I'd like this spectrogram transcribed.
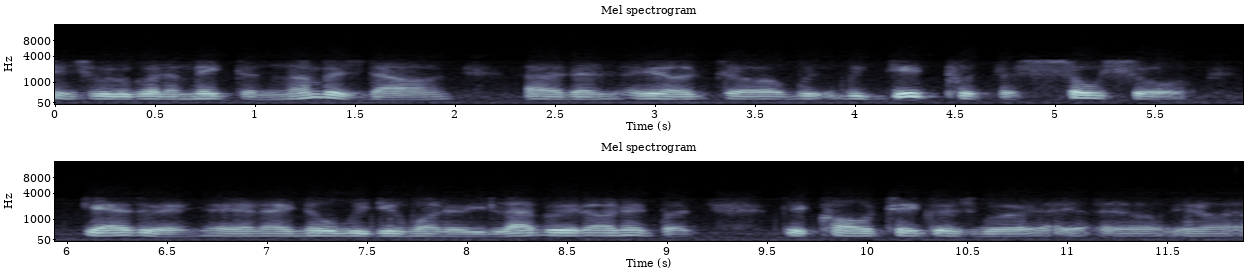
since we were going to make the numbers down, uh, then you know the, we, we did put the social gathering, and I know we didn't want to elaborate on it, but the call takers were uh, you know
